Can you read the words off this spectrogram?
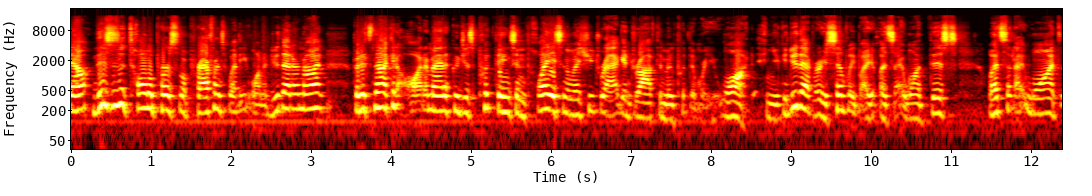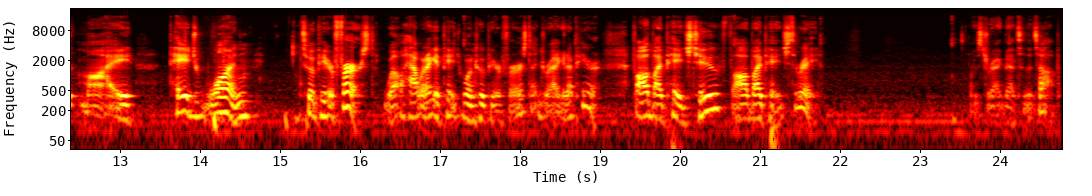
Now, this is a total personal preference whether you want to do that or not, but it's not going to automatically just put things in place unless you drag and drop them and put them where you want. And you can do that very simply by, let's say I want this, let's say I want my page one to appear first. Well, how would I get page 1 to appear first? I drag it up here, followed by page 2, followed by page 3. Let's drag that to the top.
